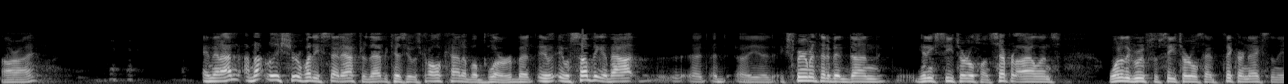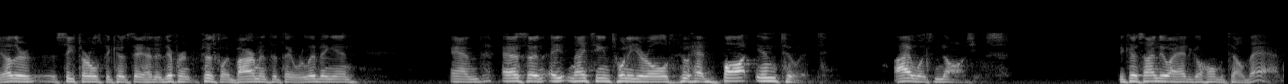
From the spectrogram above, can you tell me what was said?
all right. And then I'm, I'm, not really sure what he said after that because it was all kind of a blur, but it, it was something about an experiment that had been done getting sea turtles on separate islands. One of the groups of sea turtles had thicker necks than the other sea turtles because they had a different physical environment that they were living in. And as an 8, 19, 20 year old who had bought into it, I was nauseous because I knew I had to go home and tell dad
